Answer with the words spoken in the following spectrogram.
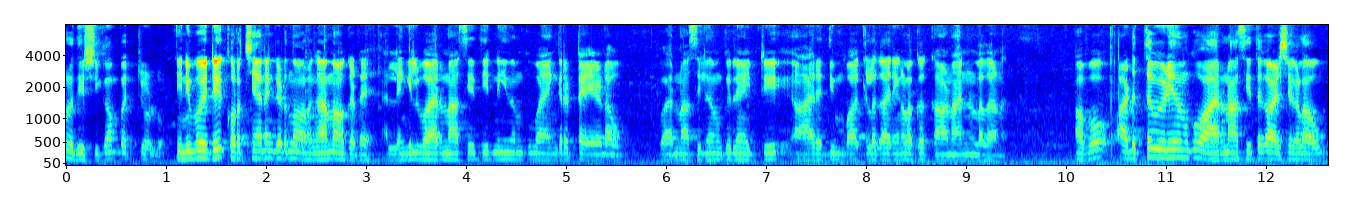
പ്രതീക്ഷിക്കാൻ പറ്റുള്ളൂ. ഇനി പോയിട്ട് കുറച്ച് നേരം കിടന്ന് ഉറങ്ങാൻ നോക്കട്ടെ. അല്ലെങ്കിൽ വാരണാസി എത്തിയിട്ടുണ്ടെങ്കിൽ നമുക്ക് ഭയങ്കര ടയേർഡാവും വാരണാസിയിൽ നമുക്ക് നൈറ്റ് ആരത്തിയും ബാക്കിയുള്ള കാര്യങ്ങളൊക്കെ കാണാനുള്ളതാണ്. അപ്പോൾ അടുത്ത വീഡിയോ നമുക്ക് വാരണാസിയത്തെ കാഴ്ചകളാവും.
